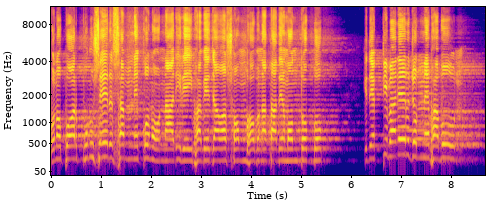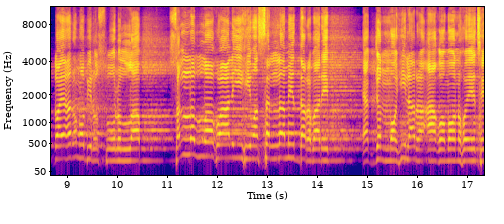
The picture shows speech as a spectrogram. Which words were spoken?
কোনো পর পুরুষের সামনে কোনো নারীর এইভাবে যাওয়া সম্ভব না তাদের মন্তব্য। কিন্তু একটিবারের জন্য ভাবুন, দয়ার নবী রসুল্লাহ সাল্লাল্লাহু আলাইহি ওয়াসাল্লামের দরবারে একজন মহিলার আগমন হয়েছে।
